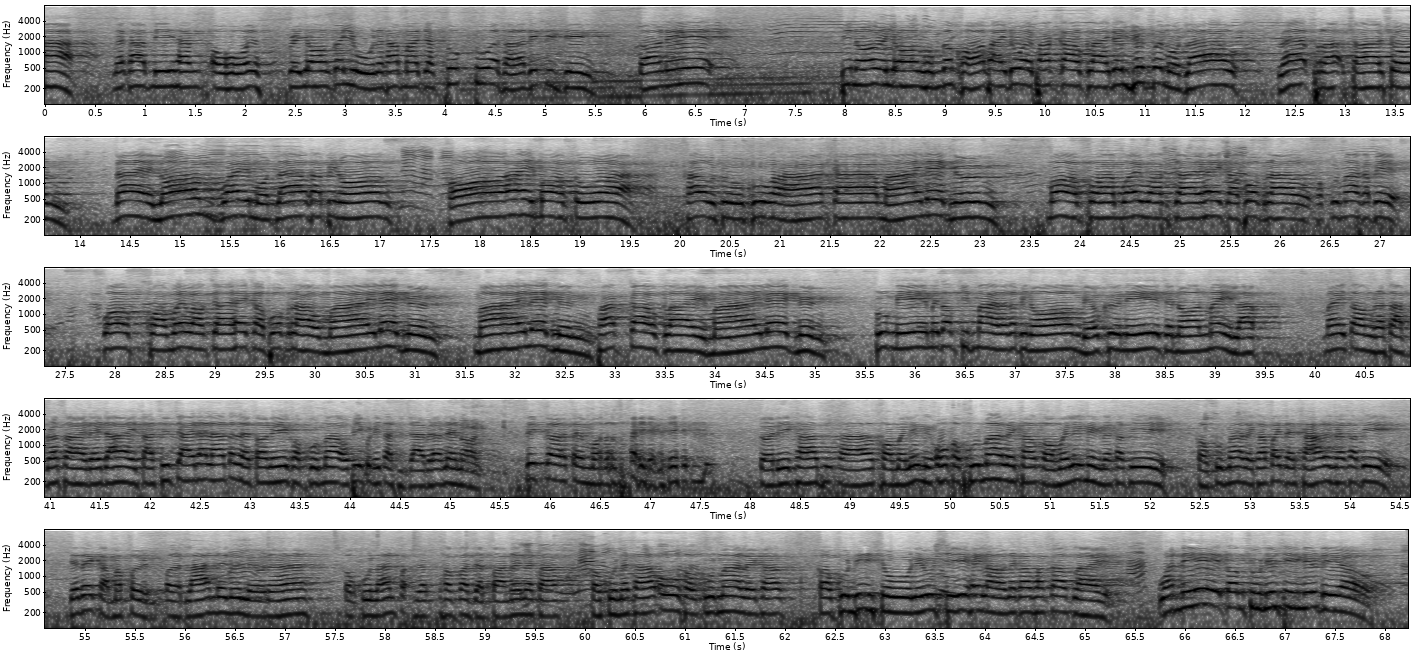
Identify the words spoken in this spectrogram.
นะครับ มีทางโอ้โหระยองก็อยู่นะครับ มาจากทุกทั่วสารทิศจริง ๆ ตอนนี้ พี่น้องระยองผมต้องขออภัยด้วยพักก้าวไกลได้ยึดไว้หมดแล้ว และประชาชนได้ล้อมไว้หมดแล้วครับพี่น้องน่ารักอะขอให้มอบตัว เข้าสู่คูหากาหมายเลขหนึ่งมอบความไว้วางใจให้กับพวกเราขอบคุณมากครับพี่มอบความไว้วางใจให้กับพวกเราหมายเลขหนึ่งหมายเลขหนึ่งพักก้าวไกลหมายเลขหนึ่ง พรุ่งนี้ไม่ต้องคิดมากแล้วครับพี่น้อง เดี๋ยวคืนนี้จะนอนไม่หลับ ไม่ต้องระสับระสายใดๆตัดสินใจได้แล้ว ตั้งแต่ตอนนี้ขอบคุณมากโอ้พี่คนนี้ตัดสินใจไปแล้วแน่นอนสติ๊กเกอร์เต็มมอเตอร์ไซค์อย่างนี้ สวัสดีครับพี่ครับขอหมายเลขหนึ่งโอ้ขอบคุณมากเลยครับขอหมายเลขหนึ่งนะครับพี่ขอบคุณมากเลยครับไปแต่เช้าเลยนะครับพี่จะได้กลับมาเปิดเปิดร้านได้ด้วยเร็วนะขอบคุณร้านทำฟันจัดฟันด้วยนะครับ ขอบคุณนะครับ โอ้ ขอบคุณมากเลยครับ ขอบคุณที่ชูนิ้วชี้ให้เรานะครับพักก้าวไกล วันนี้ต้องชูนิ้วชี้นิ้วเดียว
